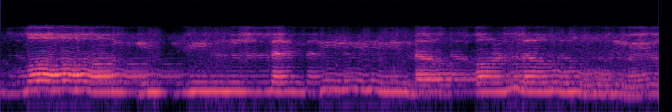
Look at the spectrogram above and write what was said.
الله في الذين خلوا من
